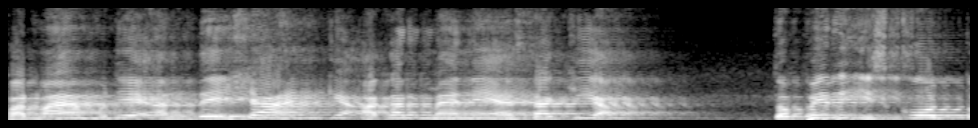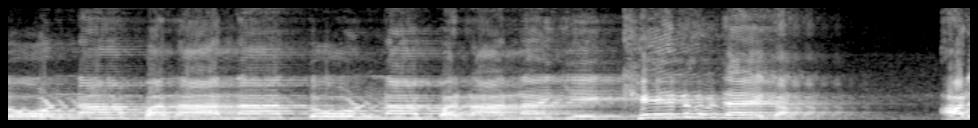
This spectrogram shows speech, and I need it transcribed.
फरमाया, मुझे अंदेशा है कि अगर मैंने ऐसा किया तो फिर इसको तोड़ना, बनाना तोड़ना, बनाना, ये खेल हो जाएगा। और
